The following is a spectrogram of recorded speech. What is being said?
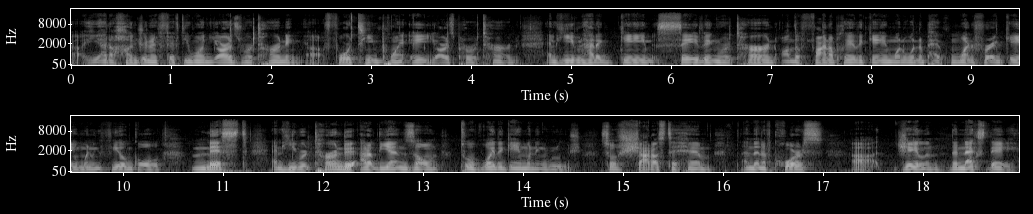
Uh, he had 151 yards returning, uh, 14.8 yards per return, and he even had a game-saving return on the final play of the game when Winnipeg went for a game-winning field goal, missed, and he returned it out of the end zone to avoid the game-winning rouge. So shout outs to him. And then of course, uh, Jalen the next day,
